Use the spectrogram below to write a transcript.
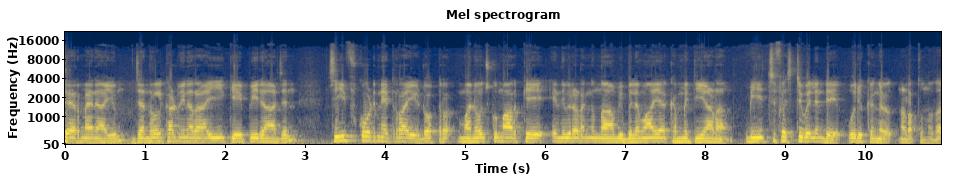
ചെയർമാനായും ജനറൽ കൺവീനറായി കെ പി രാജൻ ചീഫ് കോർഡിനേറ്ററായി ഡോക്ടർ മനോജ് കുമാർ കെ എന്നിവരടങ്ങുന്ന വിപുലമായ കമ്മിറ്റിയാണ് ബീച്ച് ഫെസ്റ്റിവലിന്റെ ഒരുക്കങ്ങൾ നടത്തുന്നത്.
